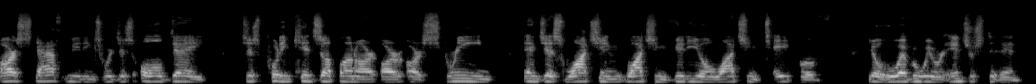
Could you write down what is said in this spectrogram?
our staff meetings were just all day, just putting kids up on our our, our screen and just watching watching video, watching tape of you know, whoever we were interested in.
